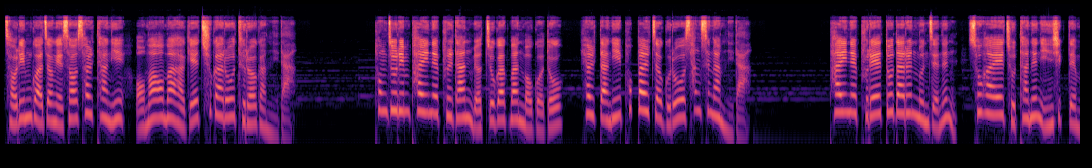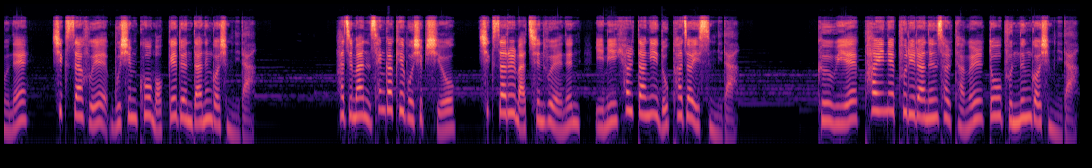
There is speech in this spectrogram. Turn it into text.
절임 과정에서 설탕이 어마어마하게 추가로 들어갑니다. 통조림 파인애플 단 몇 조각만 먹어도 혈당이 폭발적으로 상승합니다. 파인애플의 또 다른 문제는 소화에 좋다는 인식 때문에 식사 후에 무심코 먹게 된다는 것입니다. 하지만 생각해 보십시오. 식사를 마친 후에는 이미 혈당이 높아져 있습니다. 그 위에 파인애플이라는 설탕을 또 붓는 것입니다.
